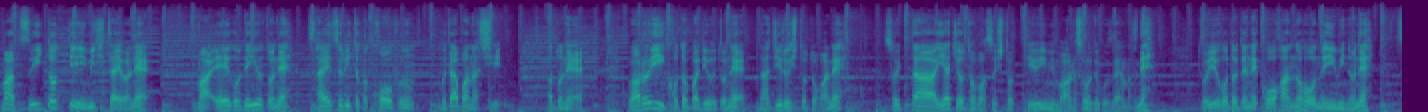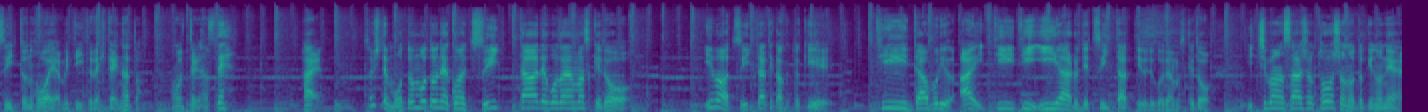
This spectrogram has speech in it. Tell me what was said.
まあツイートっていう意味自体はねまあ英語で言うとねさえずりとか興奮無駄話。あとね悪い言葉で言うとねなじる人とかねそういったやじを飛ばす人っていう意味もあるそうでございますね。ということでね後半の方の意味のねツイートの方はやめていただきたいなと思っておりますね。はい。そしてもともとねこのツイッターでございますけど今はツイッターって書くとき TWITTER でツイッターっていうでございますけど一番最初当初の時のね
